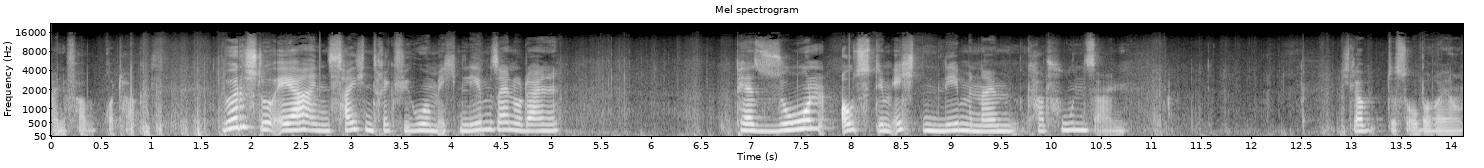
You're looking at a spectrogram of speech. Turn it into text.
eine Farbe pro Tag. Würdest du eher eine Zeichentrickfigur im echten Leben sein oder eine Person aus dem echten Leben in einem Cartoon sein? Ich glaube, das obere, ja.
